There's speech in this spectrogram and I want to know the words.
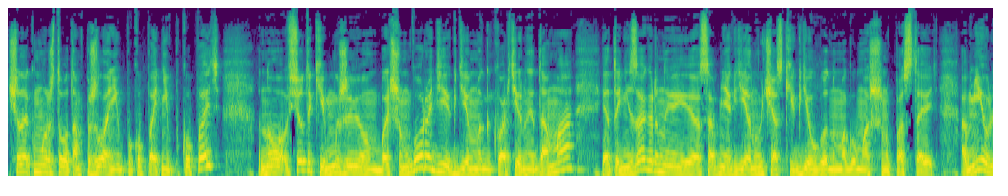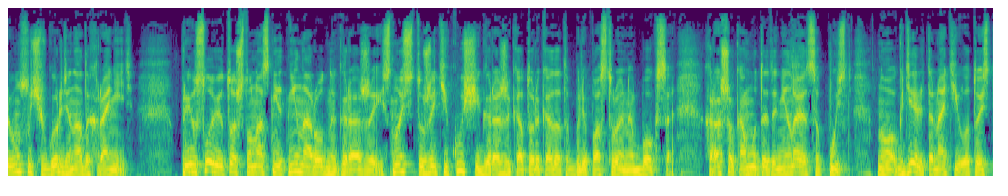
Человек может его там по желанию покупать, не покупать, но все таки мы живем в большом городе, где многоквартирные дома, это не загородный особняк, где я на участке где угодно могу машину поставить, а мне в любом случае в городе надо хранить. При условии то, что у нас нет ни народных гаражей, сносят уже текущие гаражи, которые когда-то были построены боксы. Хорошо, кому-то это не нравится, пусть, но где альтернатива? То есть,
